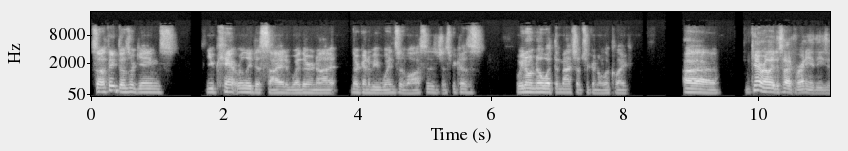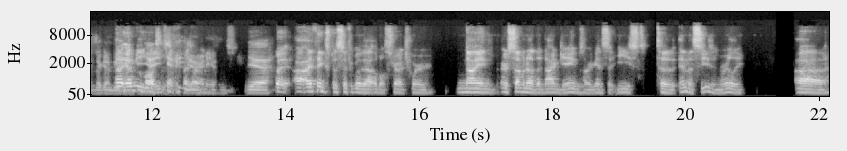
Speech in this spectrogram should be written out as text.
So I think those are games you can't really decide whether or not they're going to be wins or losses just because we don't know what the matchups are going to look like. Uh you can't really decide for any of these if they're going to be. I mean, yeah, you can't decide yeah. for any of these. Yeah, but I think specifically that little stretch where nine or seven of the nine games are against the East to end the season, really. Uh,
